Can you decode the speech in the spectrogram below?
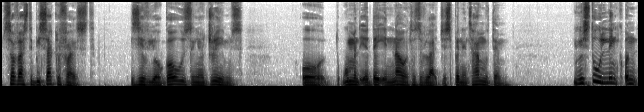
stuff has to be sacrificed. Either your goals and your dreams, or women that you're dating now in terms of like just spending time with them. You can still link on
